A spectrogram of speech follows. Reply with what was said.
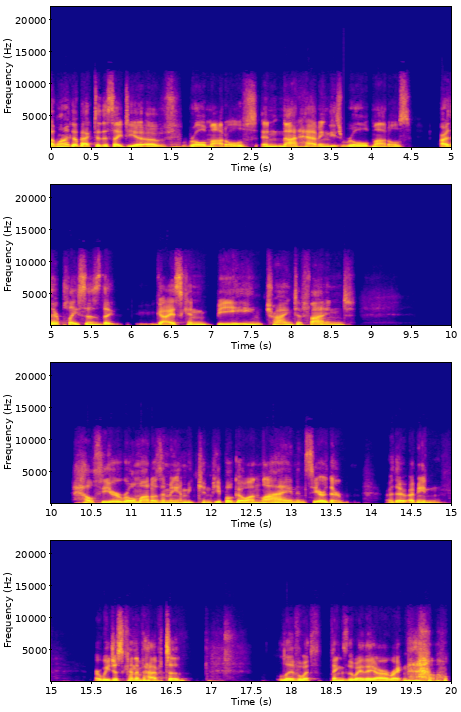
I want to go back to this idea of role models and not having these role models. Are there places that guys can be trying to find healthier role models? I mean, I mean, can people go online and see? Are there are there I mean, are we just kind of have to live with things the way they are right now?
